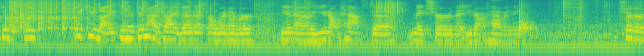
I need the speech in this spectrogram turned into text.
do what you, what you like. And if you're not diabetic or whatever, you know, you don't have to make sure that you don't have any sugar,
